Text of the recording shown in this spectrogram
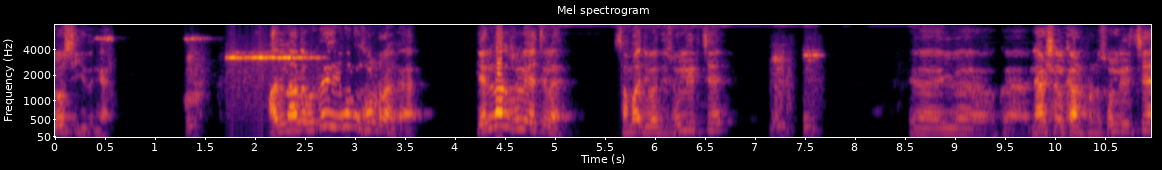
யோசிக்குதுங்க. அதனால வந்து இவங்க சொல்றாங்க. எல்லாரும் சொல்லியாச்சுல. சமாஜ்வாதி சொல்லிருச்சு. நேஷனல் கான்ஃபரன்ஸ் சொல்லிருச்சு.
